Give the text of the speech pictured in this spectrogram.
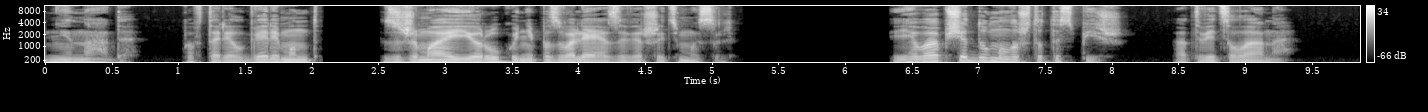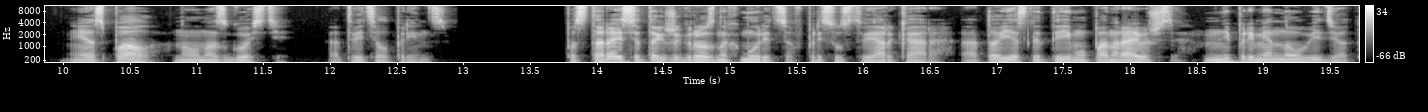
«Не надо», — повторил Герримонт, сжимая ее руку, не позволяя завершить мысль. «Я вообще думала, что ты спишь», — ответила она. «Я спал, но у нас гости», — ответил принц. «Постарайся также грозно хмуриться в присутствии Аркара, а то, если ты ему понравишься, непременно уведет».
